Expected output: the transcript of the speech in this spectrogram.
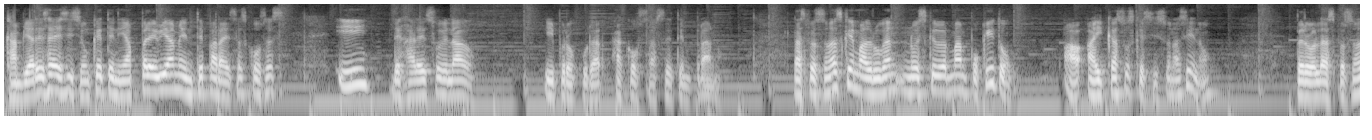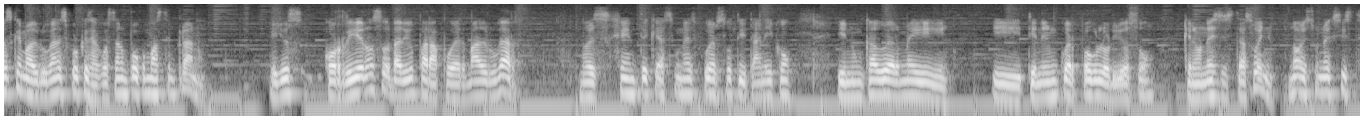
cambiar esa decisión que tenía previamente para esas cosas y dejar eso de lado y procurar acostarse temprano. Las personas que madrugan no es que duerman poquito, hay casos que sí son así, ¿no? Pero las personas que madrugan es porque se acuestan un poco más temprano. Ellos corrieron su horario para poder madrugar. No es gente que hace un esfuerzo titánico y nunca duerme y, tiene un cuerpo glorioso que no necesita sueño. No, eso no existe.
